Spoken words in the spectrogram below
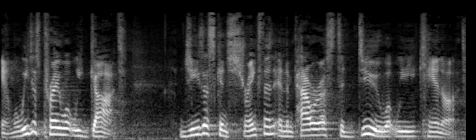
can, when we just pray what we got, Jesus can strengthen and empower us to do what we cannot.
